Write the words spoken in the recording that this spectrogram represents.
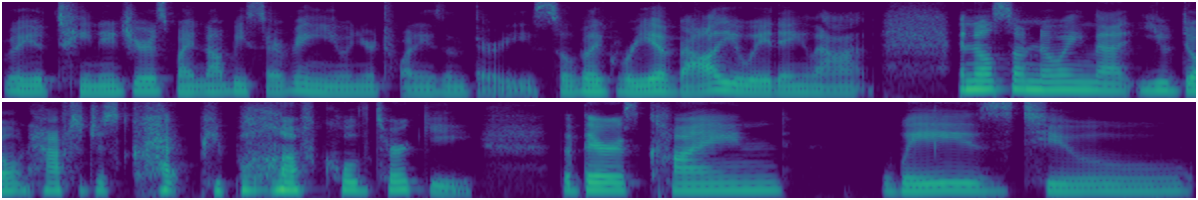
your teenage years might not be serving you in your 20s and 30s so like reevaluating that and also knowing that you don't have to just cut people off cold turkey that there's kind ways to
